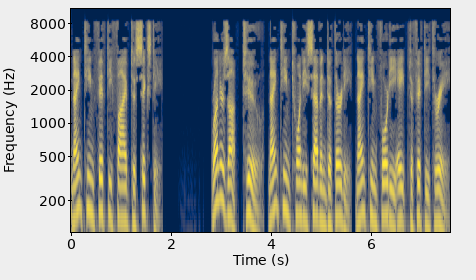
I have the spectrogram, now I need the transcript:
1955–60 Runners-up 2, 1927–30, 1948–53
